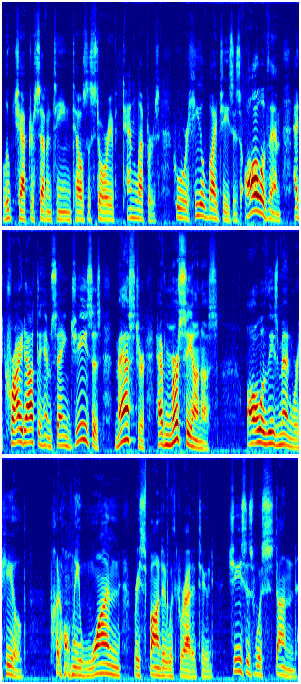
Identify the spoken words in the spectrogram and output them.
Luke chapter 17 tells the story of ten lepers who were healed by Jesus. All of them had cried out to him, saying, Jesus, Master, have mercy on us. All of these men were healed, but only one responded with gratitude. Jesus was stunned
